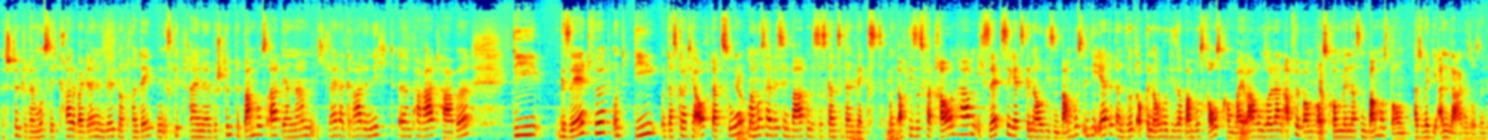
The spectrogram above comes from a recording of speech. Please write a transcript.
Das stimmt, und da musste ich gerade bei deinem Bild noch dran denken. Es gibt eine bestimmte Bambusart, deren Namen ich leider gerade nicht äh, parat habe, die gesät wird und die, und das gehört ja auch dazu, ja. man muss ein bisschen warten, bis das Ganze dann mhm. wächst. Mhm. Und auch dieses Vertrauen haben, ich setze jetzt genau diesen Bambus in die Erde, dann wird auch genau nur dieser Bambus rauskommen, weil ja. warum soll da ein Apfelbaum rauskommen, ja. wenn das ein Bambusbaum, also wenn die Anlagen so sind.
